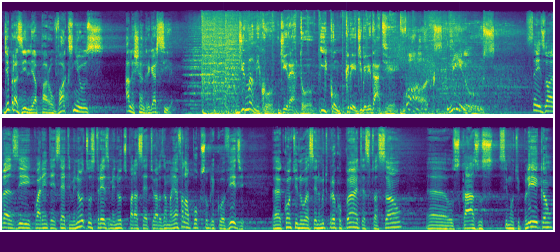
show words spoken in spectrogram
De Brasília para o Vox News, Alexandre Garcia. Dinâmico, direto e com credibilidade. Vox News. 6 horas e 47 minutos, 13 minutos para 7 horas da manhã. Falar um pouco sobre Covid. Eh, continua sendo muito preocupante a situação. Eh, os casos se multiplicam.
